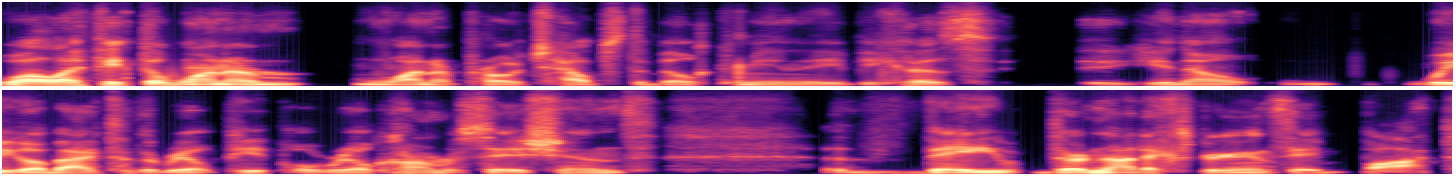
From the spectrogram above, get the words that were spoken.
Well, I think the one-on-one approach helps to build community because you know we go back to the real people, real conversations. They they're not experiencing a bot.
